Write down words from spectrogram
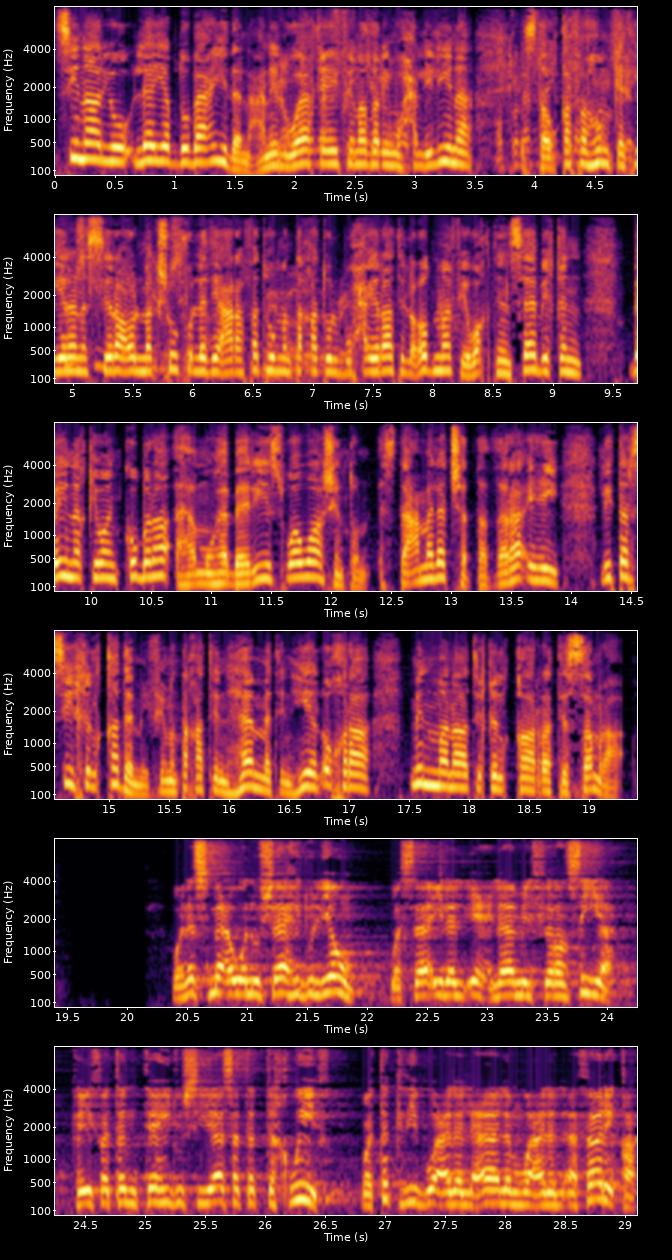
سيناريو لا يبدو بعيدا عن الواقع في نظر محللين. استوقفهم كثيرا الصراع المكشوف الذي عرفته منطقة البحيرات العظمى في وقت سابق بين قوى كبرى أهمها باريس وواشنطن استعملت شتى الذرائع لترسيخ القدم في منطقة هامة هي الأخرى من مناطق القارة السمراء. ونسمع ونشاهد اليوم وسائل الإعلام الفرنسية كيف تنتهج سياسة التخويف وتكذب على العالم وعلى الأفارقة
